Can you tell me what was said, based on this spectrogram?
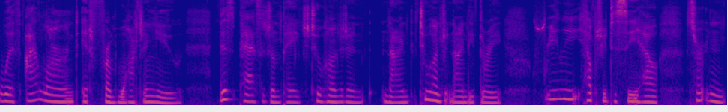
With I learned it from watching you. This passage on page 293 really helps you to see how certain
